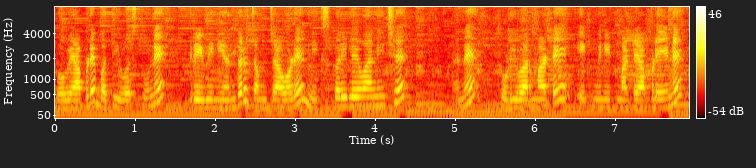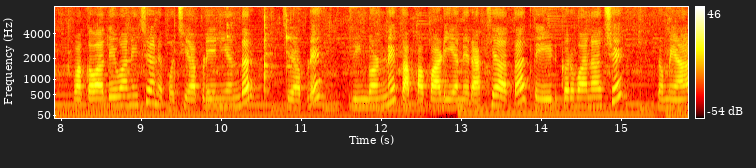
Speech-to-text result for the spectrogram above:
તો હવે આપણે બધી વસ્તુને ગ્રેવીની અંદર ચમચા વડે મિક્સ કરી લેવાની છે. અને થોડીવાર માટે, એક મિનિટ માટે આપણે એને પકવા દેવાની છે. અને પછી આપણે એની અંદર જે આપણે રીંગણને કાપા પાડી અને રાખ્યા હતા, તે એડ કરવાના છે. તમે આ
